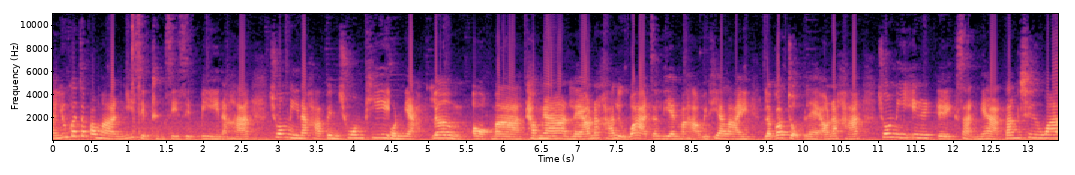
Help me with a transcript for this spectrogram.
อายุก็จะประมาณ 20-40 ปีนะคะ ช่วงนี้นะคะเป็นช่วงที่คนเนี่ยเริ่มออกมาทำงานแล้วนะคะ หรือว่าจจะเรียนมหาวิทยาลัยแล้วก็จบแล้วนะคะ ช่วงนี้อีริกเอริกสันเนี่ยตั้งชื่อว่า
